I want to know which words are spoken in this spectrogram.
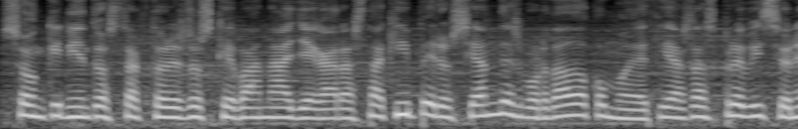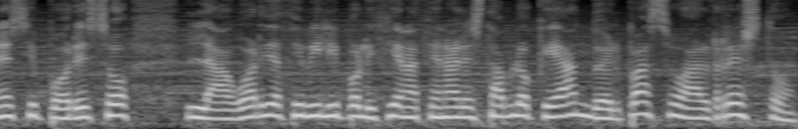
Son 500 tractores los que van a llegar hasta aquí, pero se han desbordado, como decías, las previsiones y por eso la Guardia Civil y Policía Nacional está bloqueando el paso al resto.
